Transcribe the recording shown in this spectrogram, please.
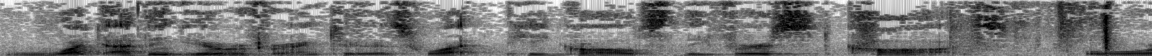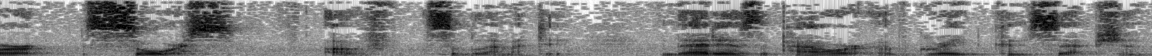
What I think you're referring to is what he calls the first cause or source of sublimity. And that is the power of great conception.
